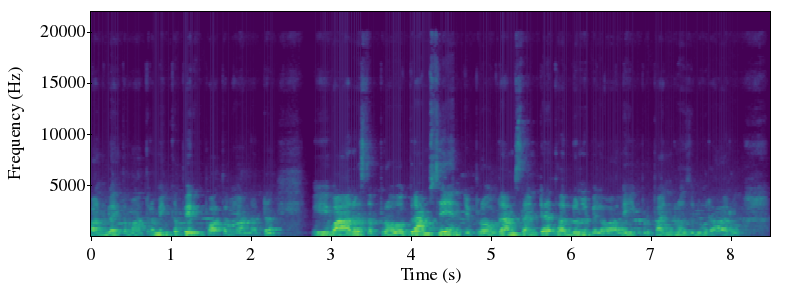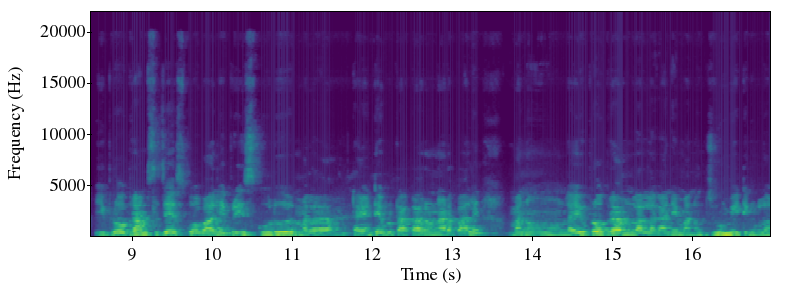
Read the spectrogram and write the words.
పనులు అయితే మాత్రం ఇంకా పెరిగిపోతున్నాయి అన్నట్టు ఈ వారం ప్రోగ్రామ్స్ ఏంటి? ప్రోగ్రామ్స్ అంటే తల్లుల్ని పిలవాలి ఇప్పుడు పని రోజులు రారు. ఈ ప్రోగ్రామ్స్ చేసుకోవాలి ప్రీ స్కూలు మళ్ళీ టైం టేబుల్ ప్రకారం నడపాలి. మనం లైవ్ ప్రోగ్రాంలలో కానీ మనం జూమ్ మీటింగ్లో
